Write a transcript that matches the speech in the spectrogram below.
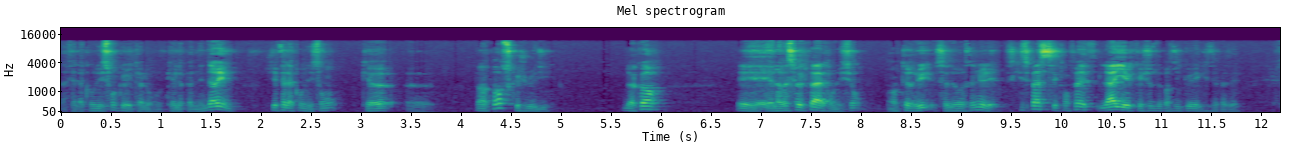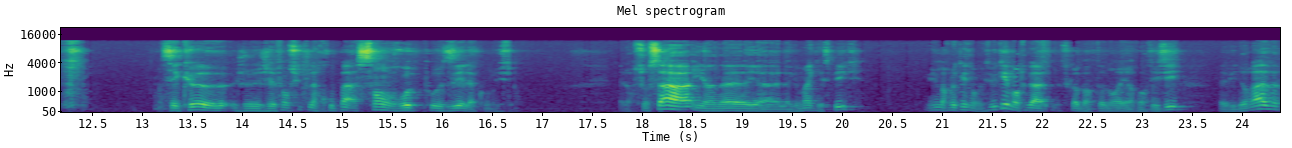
on a fait la condition qu'elle qu n'a pas. J'ai fait la condition que, euh, peu importe ce que je lui dis, d'accord? Et elle ne respecte pas la condition, en théorie, ça devrait s'annuler. Ce qui se passe, c'est qu'en fait, là, il y a eu quelque chose de particulier qui s'est passé. C'est que j'ai fait ensuite la roupa sans reposer la condition. Alors sur ça, il y, en a, il la gamin qui explique, une marque qui expliquer, mais en tout cas, ce qu'Abartanori rapporte ici, la vie de Rav,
